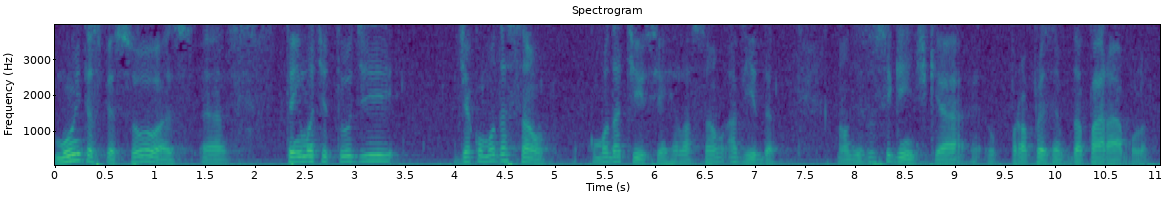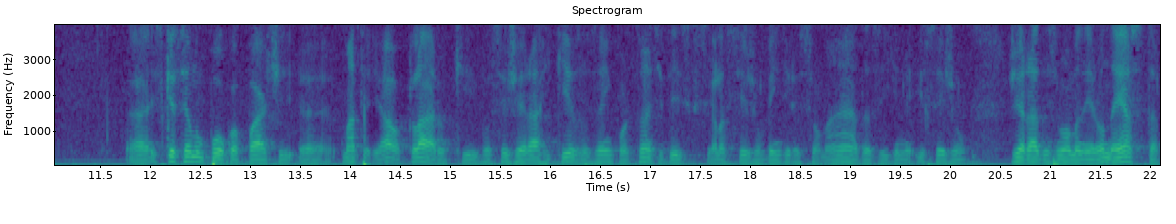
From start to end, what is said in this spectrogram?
Muitas pessoas uh, têm uma atitude de acomodação, acomodatícia em relação à vida. Então diz o seguinte, que é o próprio exemplo da parábola. Uh, esquecendo um pouco a parte uh, material, claro que você gerar riquezas é importante desde que elas sejam bem direcionadas e, e sejam geradas de uma maneira honesta,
